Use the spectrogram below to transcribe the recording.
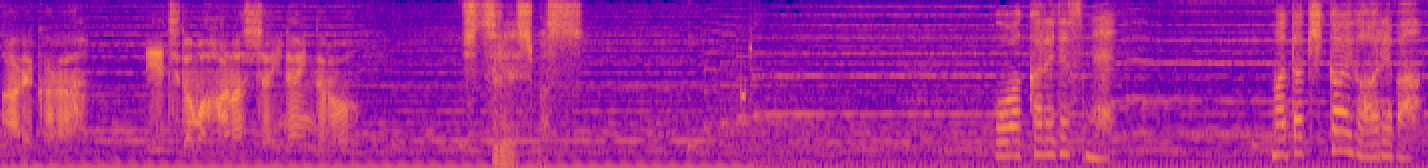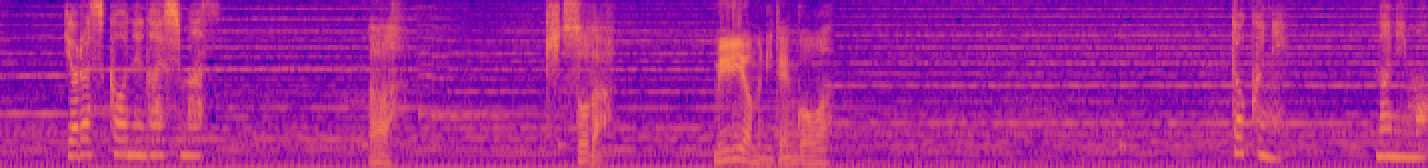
あれから一度も話しちゃいないんだろ失礼します。お別れですね。また機会があればよろしくお願いします。ああ。きそうだ。ミリアムに伝言は？特に何も。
